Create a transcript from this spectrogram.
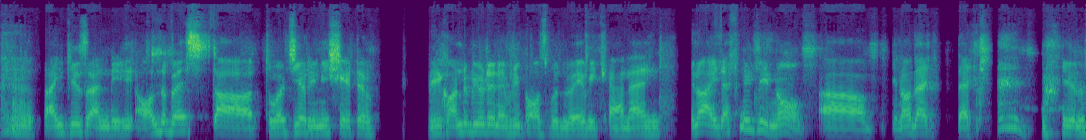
Thank you, Sandy. All the best uh, towards your initiative we'll contribute in every possible way we can. And you know i definitely know uh, you know that that you'll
